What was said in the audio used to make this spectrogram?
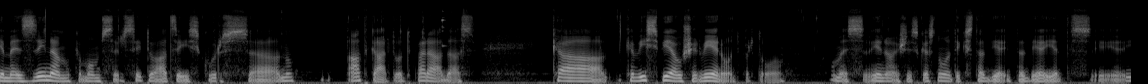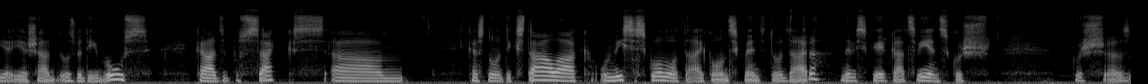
ja mēs zinām, ka mums ir situācijas, kuras uh, nu, atkārtoti parādās, ka, ka visi pieaugušie ir vienoti par to. Un mēs vienojušies, kas notiks tad, ja, tad, ja, ja, tas, ja, ja šāda uzvedība būs kādas būs sekas, um, kas notiks tālāk. Un visi skolotāji konsekventi to dara. Nevis, ka ir kāds viens, kurš, kurš uh,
